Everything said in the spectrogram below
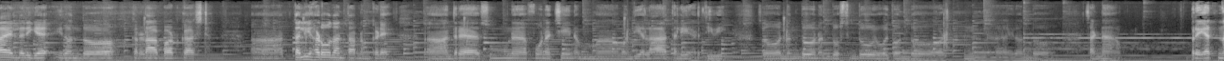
ಎಲ್ಲರಿಗೆ. ಇದೊಂದು ಕನ್ನಡ ಪಾಡ್ಕಾಸ್ಟ್ ತಲೆ ಹಡೋದು ಅಂತಾರೆ ನಮ್ಮ ಕಡೆ ಅಂದರೆ ಸುಮ್ಮನೆ ಫೋನ್ ಹಚ್ಚಿ ನಮ್ಮ ಮಂದಿ ಎಲ್ಲ ತಲೆ ಹಡ್ತೀವಿ. ಸೊ ನಂದು ನನ್ನ ದೋಸ್ತಿಂದು ಇದೊಂದು ಇದೊಂದು ಸಣ್ಣ ಪ್ರಯತ್ನ.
